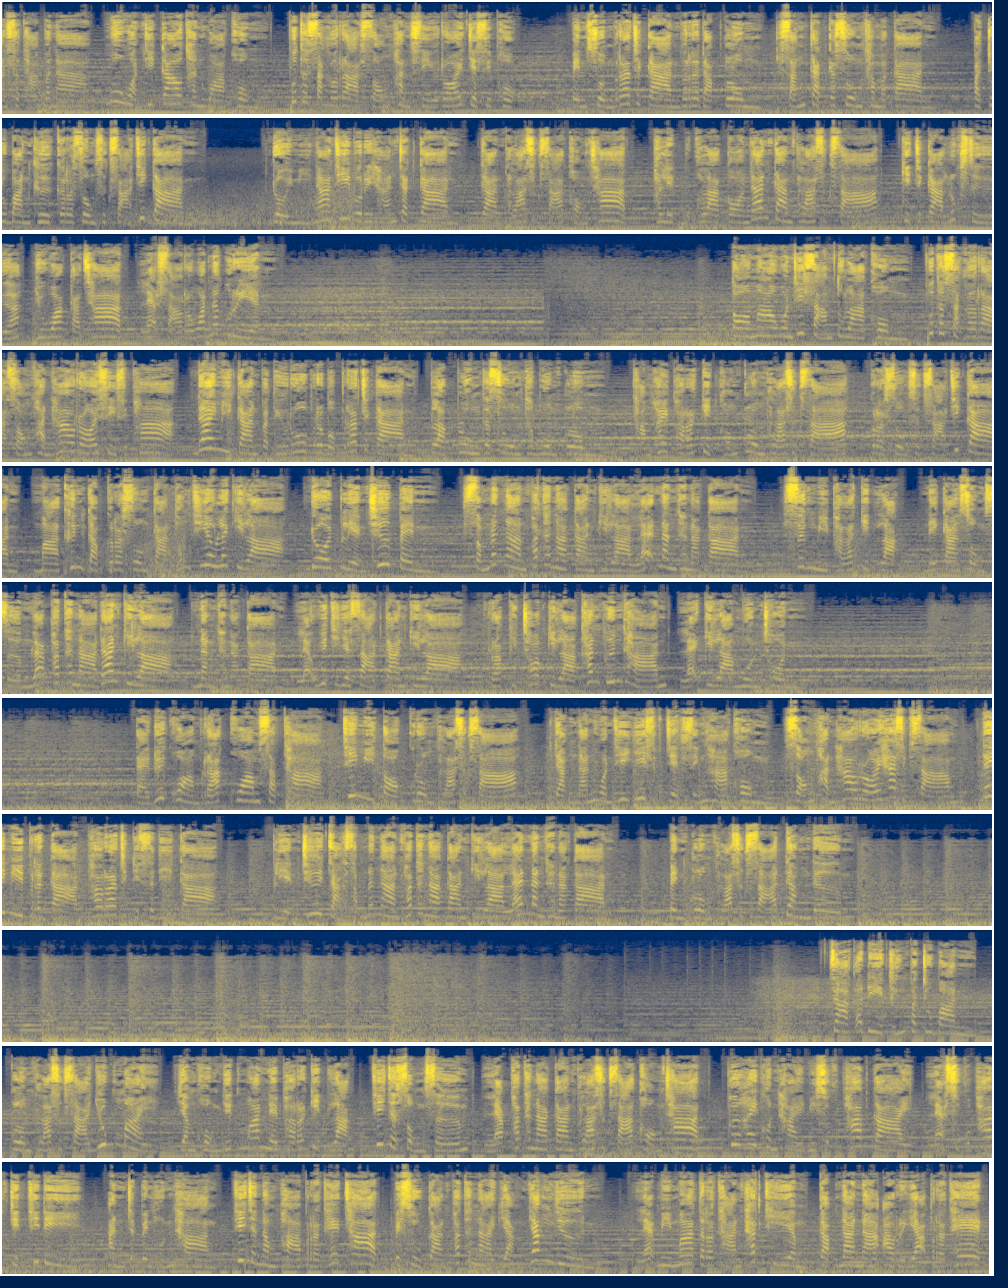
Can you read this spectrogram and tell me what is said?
การสถาปนาเมื่อวันที่ 9 ธันวาคม พุทธศักราช 2476 เป็นส่วนราชการระดับกลม สังกัดกระทรวงธรรมการ ปัจจุบันคือกระทรวงศึกษาธิการ โดยมีหน้าที่บริหารจัดการการพละศึกษาของชาติ ผลิตบุคลากรด้านการพละศึกษา กิจการลูกเสือ ยุวกาชาติ และสารวัตรนักเรียน มาวันที่ 3 ตุลาคม พุทธศักราช 2545 ได้มีการปฏิรูประบบราชการ ปรับปรุงกระทรวงทบวงกลมทำให้ภารกิจของกรมพละศึกษา กระทรวงศึกษาธิการ มาขึ้นกับกระทรวงการท่องเที่ยวและกีฬา โดยเปลี่ยนชื่อเป็นสำนักงานพัฒนาการกีฬาและนันทนาการ ซึ่งมีภารกิจหลักในการส่งเสริมและพัฒนาด้านกีฬา นันทนาการ และวิทยาศาสตร์การกีฬา รับผิดชอบกีฬาขั้นพื้นฐาน และกีฬามวลชน แต่ด้วยความรักความศรัทธาที่มีต่อกรมพละศึกษา ดังนั้นวันที่ 27 สิงหาคม 2553 ได้มีประกาศพระราชกฤษฎีกา เปลี่ยนชื่อจากสำนักงานพัฒนาการกีฬาและนันทนาการ เป็นกรมพละศึกษาดังเดิม กรมพละศึกษายุคใหม่ ยังคงยึดมั่นในภารกิจหลักที่จะส่งเสริม และพัฒนาการพละศึกษาของชาติ เพื่อให้คนไทยมีสุขภาพกาย และสุขภาพจิตที่ดี อันจะเป็นหนทางที่จะนำพาประเทศชาติไปสู่การพัฒนาอย่างยั่งยืน และมีมาตรฐานทัดเทียมกับนานาอารยประเทศ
